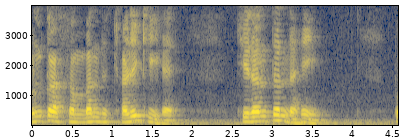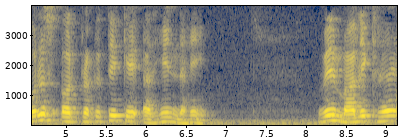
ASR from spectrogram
उनका संबंध क्षणिक ही है चिरंतन नहीं, पुरुष और प्रकृति के अधीन नहीं। वे मालिक हैं,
